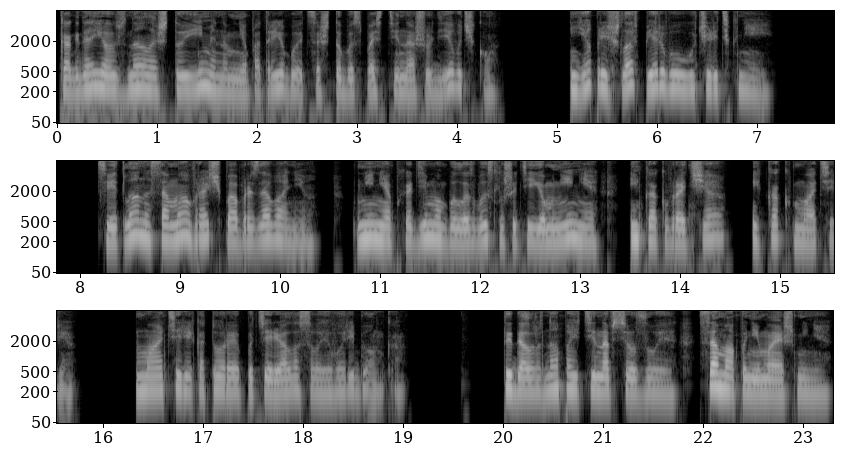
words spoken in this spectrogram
Когда я узнала, что именно мне потребуется, чтобы спасти нашу девочку, я пришла в первую очередь к ней. Светлана сама врач по образованию, мне необходимо было выслушать ее мнение и как врача, и как матери. Матери, которая потеряла своего ребенка. Ты должна пойти на все, Зоя, сама понимаешь меня.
